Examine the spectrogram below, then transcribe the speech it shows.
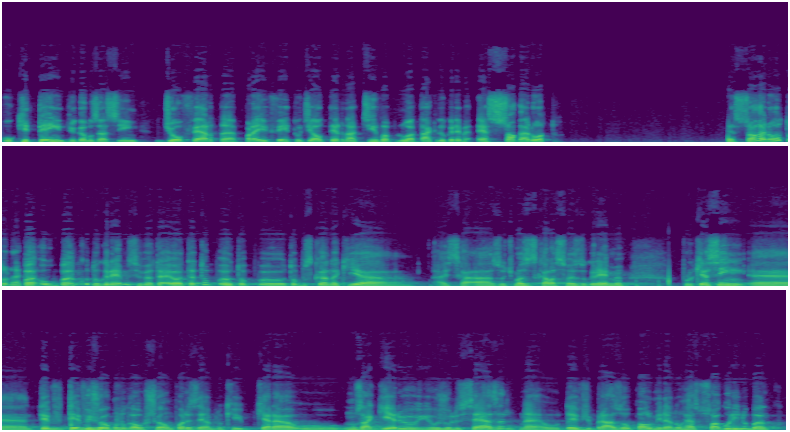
o que tem, digamos assim, de oferta para efeito de alternativa no ataque do Grêmio é só garoto? É só garoto, né? Cara? O banco do Grêmio, Silvio, eu até tô, eu tô, eu tô buscando aqui a, a, as últimas escalações do Grêmio, porque assim, é, teve, teve jogo no Galchão, por exemplo, que, que era o, um zagueiro e o Júlio César, né? O David Braz ou o Paulo Miranda, o resto só guri no banco.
